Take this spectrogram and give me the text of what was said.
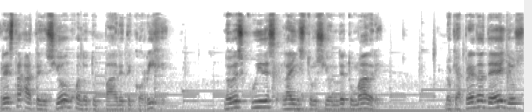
Presta atención cuando tu padre te corrige. No descuides la instrucción de tu madre. Lo que aprendas de ellos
